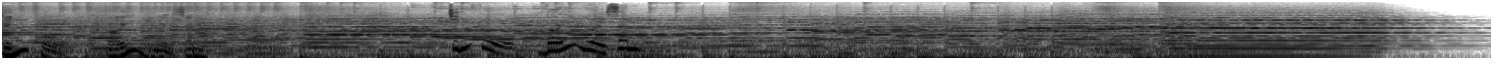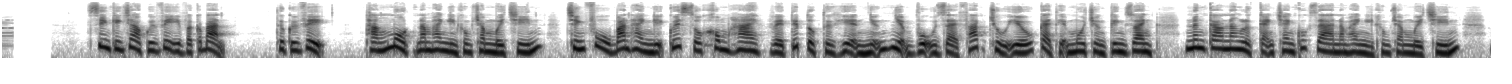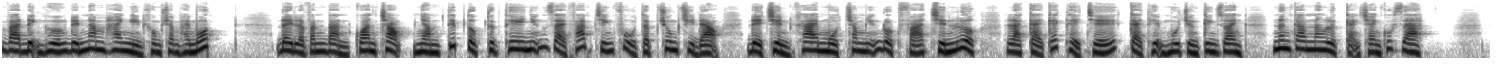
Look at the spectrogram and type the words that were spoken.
Chính phủ với người dân. Chính phủ với người dân. Xin kính chào quý vị và các bạn. Thưa quý vị, tháng 1 năm 2019, Chính phủ ban hành nghị quyết số 02 về tiếp tục thực hiện những nhiệm vụ giải pháp chủ yếu cải thiện môi trường kinh doanh, nâng cao năng lực cạnh tranh quốc gia năm 2019 và định hướng đến năm 2021. Đây là văn bản quan trọng nhằm tiếp tục thực thi những giải pháp chính phủ tập trung chỉ đạo để triển khai một trong những đột phá chiến lược là cải cách thể chế, cải thiện môi trường kinh doanh, nâng cao năng lực cạnh tranh quốc gia.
